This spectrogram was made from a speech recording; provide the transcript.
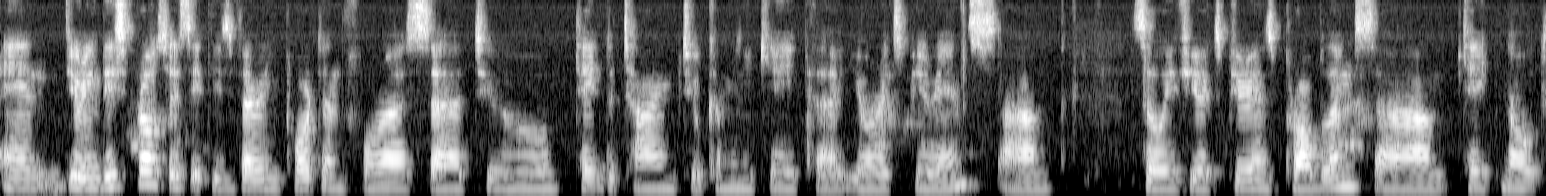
and during this process, it is very important for us uh, to take the time to communicate uh, your experience. Um, so if you experience problems, um, take note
